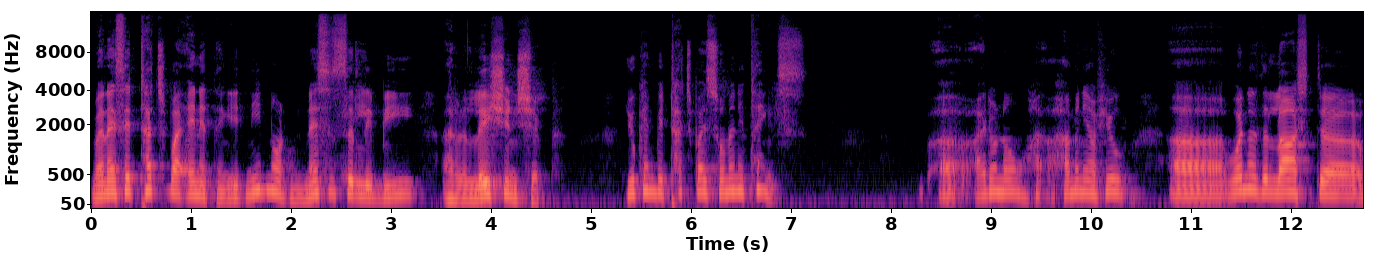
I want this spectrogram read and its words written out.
When I say touched by anything, it need not necessarily be a relationship. You can be touched by so many things. Uh, I don't know, how many of you, uh, when was the last, uh,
